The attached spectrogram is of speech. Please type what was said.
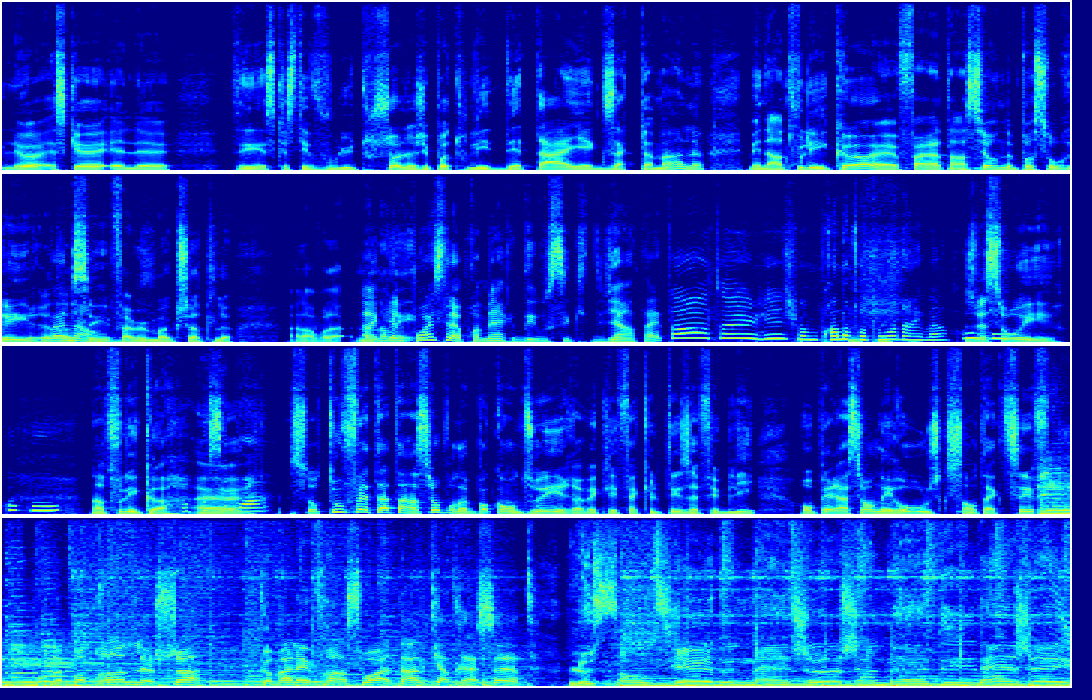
là, est-ce que elle, tu sais, est-ce que c'était voulu tout ça J'ai pas tous les détails exactement là, mais dans tous les cas, euh, faire attention, ne pas sourire Ben dans non. ces fameux mugshots là. Alors voilà. Non, à non, quel mais point c'est la première idée aussi qui te vient en tête? Ah, tiens, je vais me prendre en photo en arrivant. je vais Coucou. sourire. Coucou. Dans tous les cas. Euh, c'est moi. surtout, faites attention pour ne pas conduire avec les facultés affaiblies. Opération Nez Rouge qui sont actifs pour ne pas prendre le champ comme Alain François dans le 4 à 7. Le sentier de neige jamais déneigé.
